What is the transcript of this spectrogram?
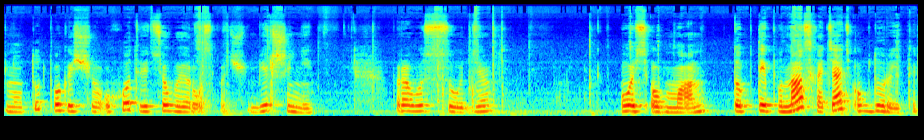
Ну, тут поки що уход від цього і розпач. Більше ні. Правосуддя. Ось обман. Тобто, типу, нас хочуть обдурити.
